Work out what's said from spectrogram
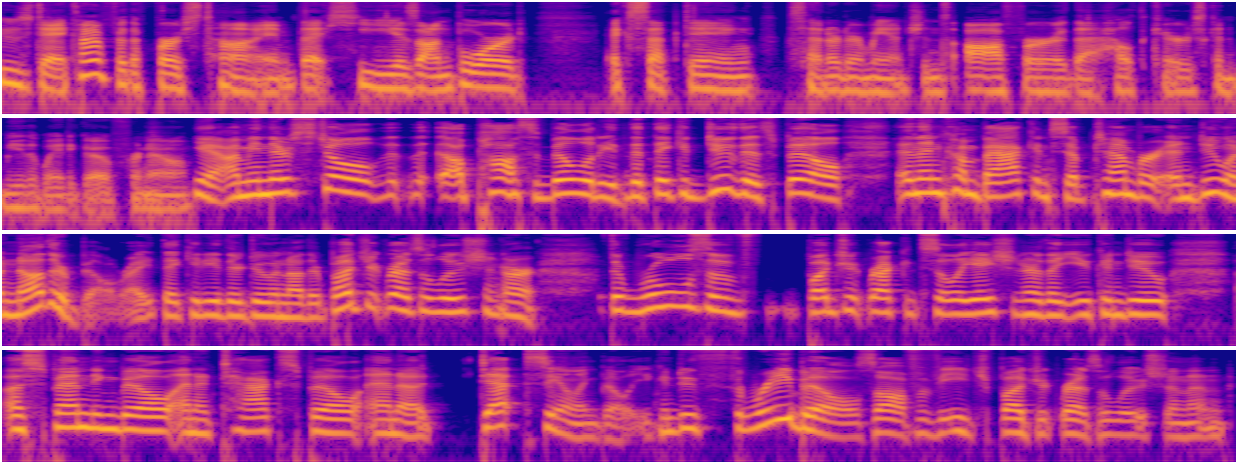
Tuesday, kind of for the first time, that he is on board accepting Senator Manchin's offer that healthcare is going to be the way to go for now. Yeah, I mean, there's still a possibility that they could do this bill and then come back in September and do another bill, right? They could either do another budget resolution or the rules of budget reconciliation are that you can do a spending bill and a tax bill and a debt ceiling bill. You can do three bills off of each budget resolution. And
